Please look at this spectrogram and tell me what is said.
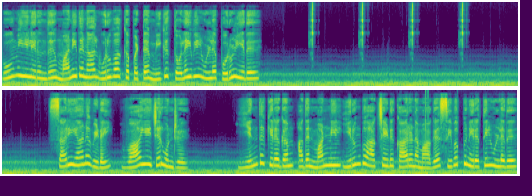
பூமியிலிருந்து மனிதனால் உருவாக்கப்பட்ட மிக தொலைவில் உள்ள பொருள் எது? சரியான விடை வாயேஜர் ஒன்று. எந்த கிரகம் அதன் மண்ணில் இரும்பு ஆக்சைடு காரணமாக சிவப்பு நிறத்தில் உள்ளது?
